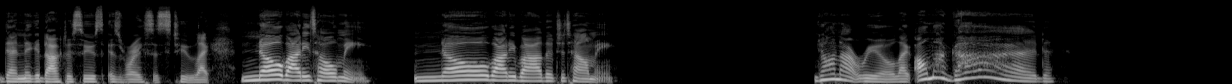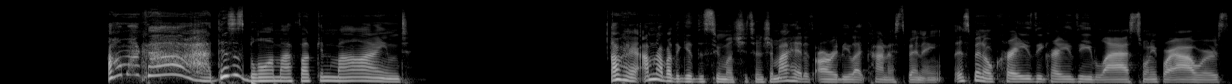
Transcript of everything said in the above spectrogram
that nigga Dr. Seuss is racist too. Like, nobody told me. Nobody bothered to tell me. Y'all not real. Like, oh my God. God. This is blowing my fucking mind. Okay, I'm not about to give this too much attention. My head is already like kind of spinning. It's been a crazy, crazy last 24 hours.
